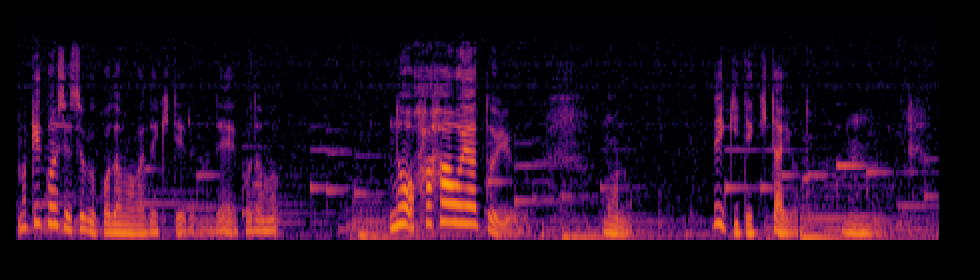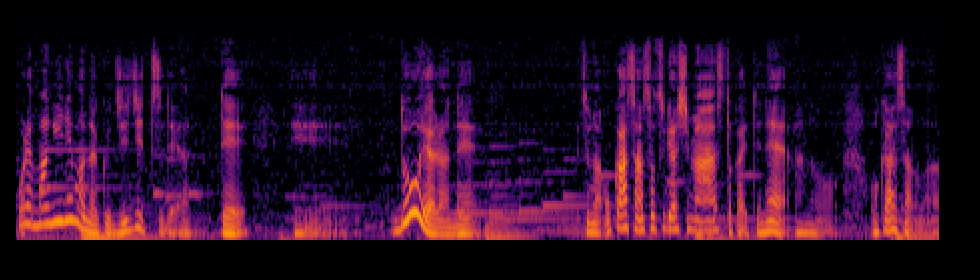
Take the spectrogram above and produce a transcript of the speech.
ー、まあ、結婚してすぐ子供ができているので子供の母親というもので生きてきたよと、うん、これ紛れもなく事実であって、えー、どうやらねそのお母さん卒業しますとか言ってねあのお母さんは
